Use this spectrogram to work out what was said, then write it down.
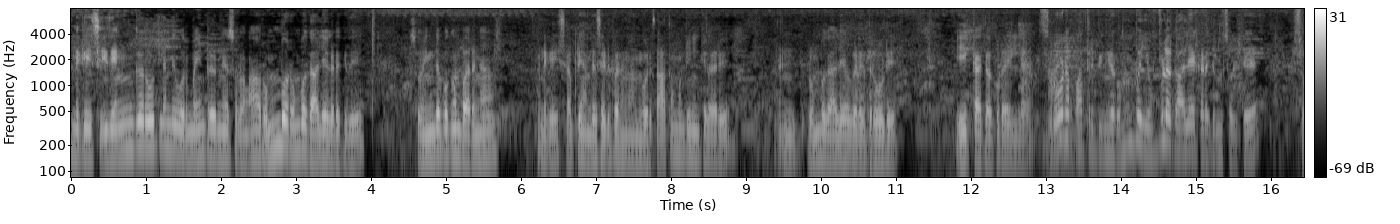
இந்த கேஸ் இது எங்கள் ரோட்லேருந்து ஒரு மெயின் ரோடுனே சொல்லலாம். ரொம்ப ரொம்ப காலியாக கிடக்குது. ஸோ இந்த பக்கம் பாருங்கள் அண்ட் கேஸ் அப்படியே அந்த சைடு பாருங்கள் அங்கே ஒரு தாத்தா மட்டும் நிற்கிறாரு அண்ட் ரொம்ப காலியாக கிடக்குது ரோடு ஈ காக்கா கூட இல்லை. ரோடை பார்த்துருப்பீங்க. ரொம்ப எவ்வளோ காலியாக கிடக்குதுன்னு சொல்லிட்டு. ஸோ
